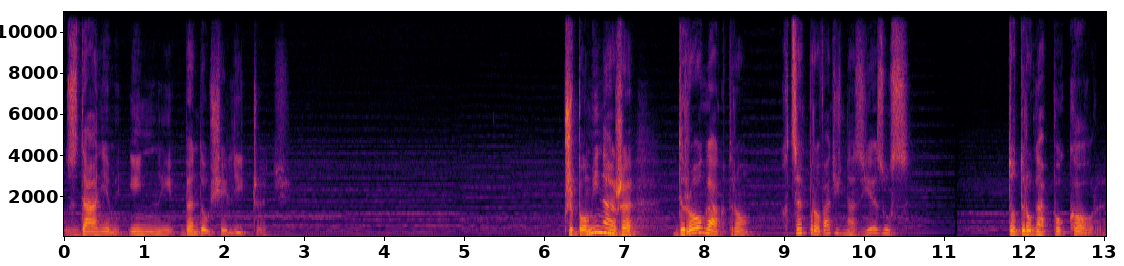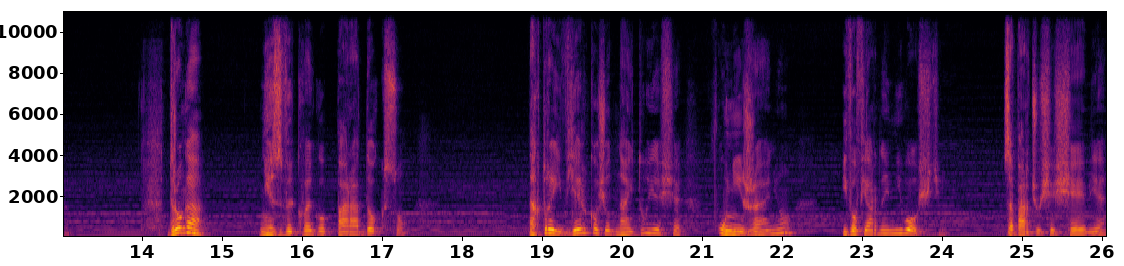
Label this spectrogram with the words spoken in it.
zdaniem inni będą się liczyć. Przypomina, że droga, którą chce prowadzić nas Jezus, to droga pokory. Droga niezwykłego paradoksu, na której wielkość odnajduje się w uniżeniu i w ofiarnej miłości, zaparciu się siebie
